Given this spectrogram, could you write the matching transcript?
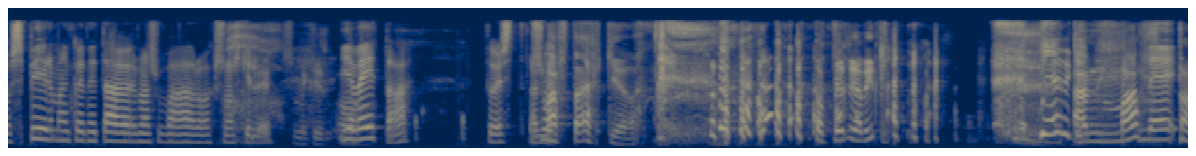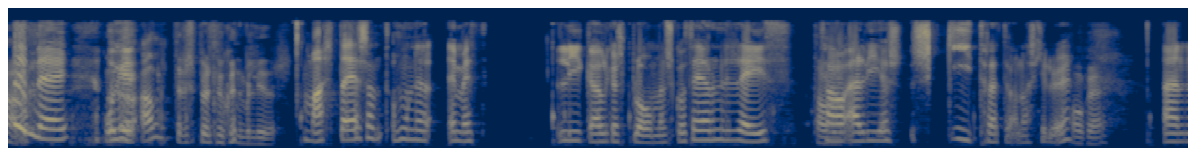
og spyrir mann hvernig dagur mann svo var og svona, skilur. Svo mikil, Ég ó. veit það, þú veist, En svo, Marta ekki eða? það byrjar illa. ég er ekki, En Marta, nei, nei, hún ok. er aldrei spurt mig hvernig mér líður. Marta er samt, hún er einmitt líka algjörst blóm, en sko, þegar hún er reið, Þá þá er- er ég skítrætt við hana, skilur, Ok, en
